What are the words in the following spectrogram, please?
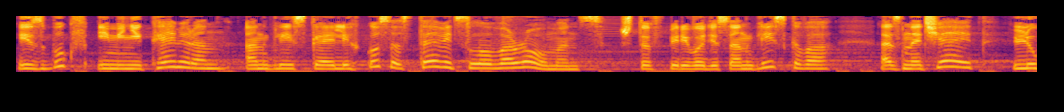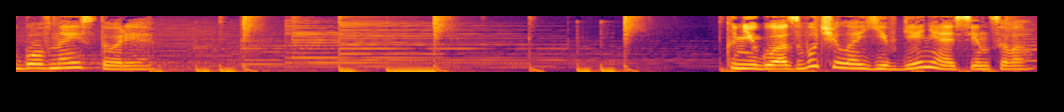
Из букв имени Кэмерон английское легко составить слово «romance», что в переводе с английского означает «любовная история». Книгу озвучила Евгения Осинцева.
